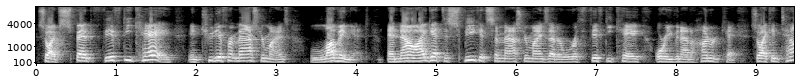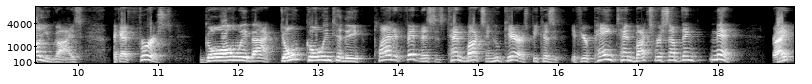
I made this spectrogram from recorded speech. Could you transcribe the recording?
So I've spent 50K in two different masterminds, loving it. And now I get to speak at some masterminds that are worth 50K or even at 100K. So I can tell you guys, like at first, go all the way back. Don't go into the Planet Fitness is 10 bucks and who cares? Because if you're paying 10 bucks for something, meh, right?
